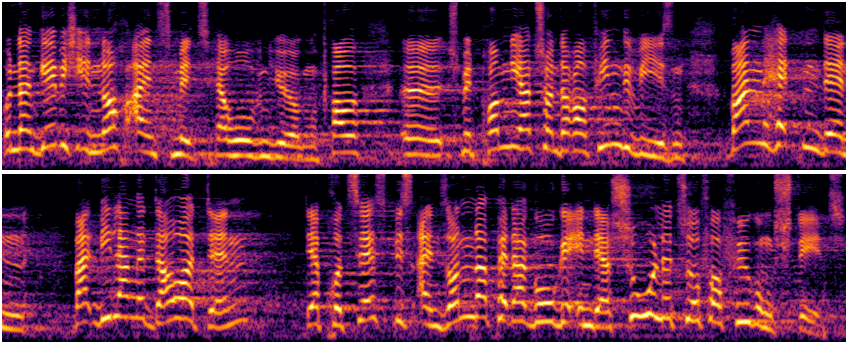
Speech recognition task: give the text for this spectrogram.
Und dann gebe ich Ihnen noch eins mit, Herr Hovenjürgen. Frau äh, Schmidt-Promny hat schon darauf hingewiesen. Wann hätten denn, wie lange dauert denn der Prozess, bis ein Sonderpädagoge in der Schule zur Verfügung steht?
